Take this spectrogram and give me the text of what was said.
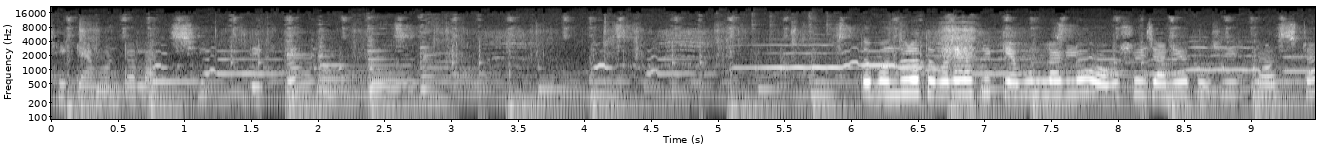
ঠিক এমনটা লাগছে দেখতে। তো বন্ধুরা, তোমাদের কাছে কেমন লাগল? অবশ্যই জানিও তুলসী গাছটা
